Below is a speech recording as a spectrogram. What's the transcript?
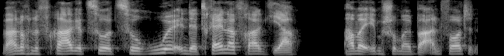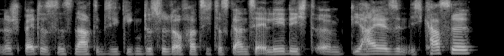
war noch eine Frage zur, zur Ruhe in der Trainerfrage. Ja, haben wir eben schon mal beantwortet. Ne? Spätestens nach dem Sieg gegen Düsseldorf hat sich das Ganze erledigt. Ähm, die Haie sind nicht Kassel.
